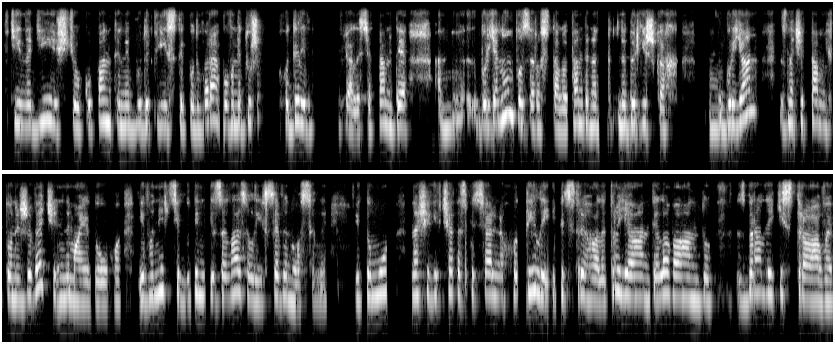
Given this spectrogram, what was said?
в тій надії, що окупанти не будуть лізти по дворах, бо вони дуже ходили в Являлися там, де ем, бур'яном позаростало, там, де на, на доріжках бур'ян, значить, там ніхто не живе чи немає довго, і вони в ці будинки залазили і все виносили. І тому наші дівчата спеціально ходили і підстригали троянди, лаванду, збирали якісь трави,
